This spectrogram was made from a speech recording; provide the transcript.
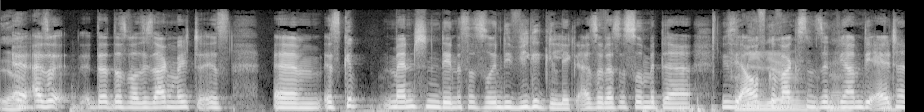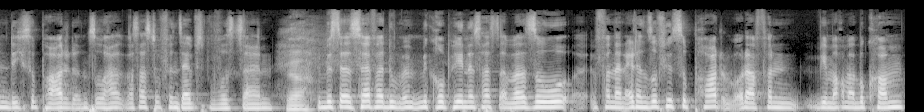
ja. Äh, Also das, was ich sagen möchte, ist, ähm, es gibt Menschen, denen ist das so in die Wiege gelegt. Also das ist so mit der, wie sie Familie, aufgewachsen sind, wie ja. haben die Eltern dich supportet und so. Was hast du für ein Selbstbewusstsein? Ja. Du bist der Surfer, du mit Mikropenis hast aber so von deinen Eltern so viel Support oder von wem auch immer bekommen,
